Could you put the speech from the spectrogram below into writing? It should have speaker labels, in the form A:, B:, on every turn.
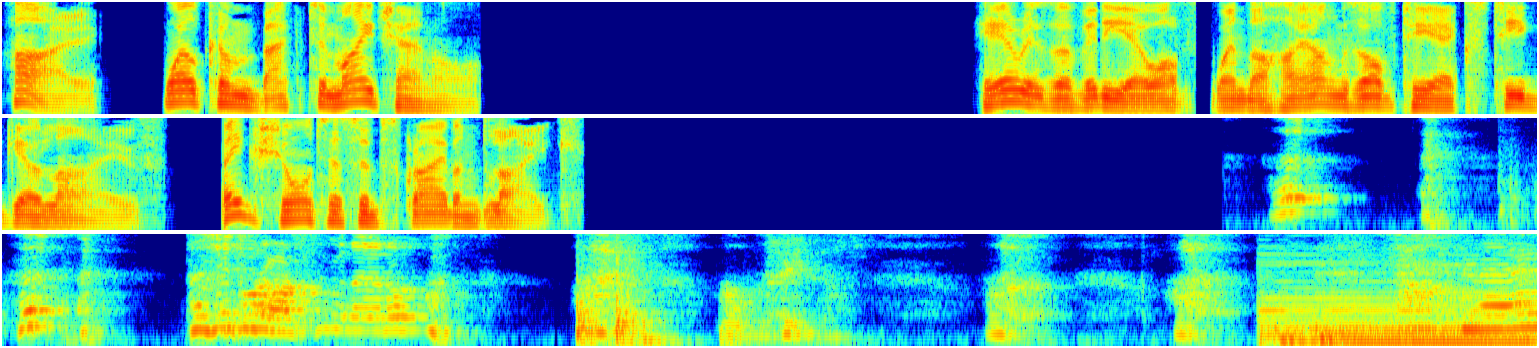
A: Hi. Welcome back to my channel. Here is a video of when the Hyungs of TXT go live. Make sure to subscribe and like.
B: 다시 돌아왔습니다, 여러분. 아, 아 목소리다. 아, 아.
